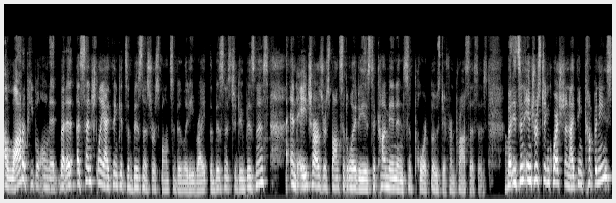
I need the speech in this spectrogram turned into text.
a lot of people own it, but uh, essentially, I think it's a business responsibility, right? The business to do business, and HR's responsibility is to come in and support those different processes. But it's an interesting question. I think companies,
